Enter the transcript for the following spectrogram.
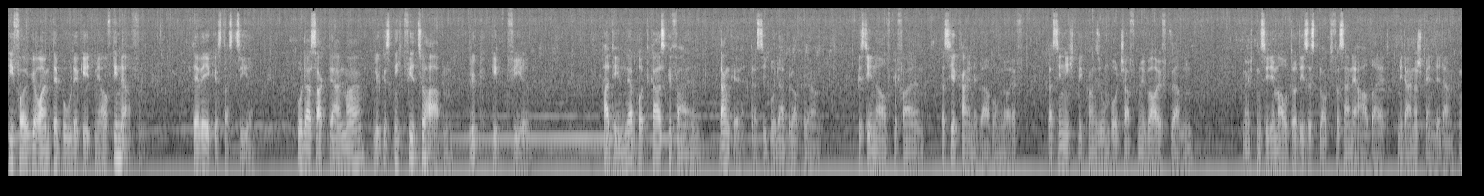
Die vollgeräumte Bude geht mir auf die Nerven. Der Weg ist das Ziel. Buddha sagte einmal, Glück ist nicht viel zu haben, Glück gibt viel. Hat Ihnen der Podcast gefallen? Danke, dass Sie Buddha Blog hören. Ist Ihnen aufgefallen, dass hier keine Werbung läuft, dass Sie nicht mit Konsumbotschaften überhäuft werden? Möchten Sie dem Autor dieses Blogs für seine Arbeit mit einer Spende danken?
